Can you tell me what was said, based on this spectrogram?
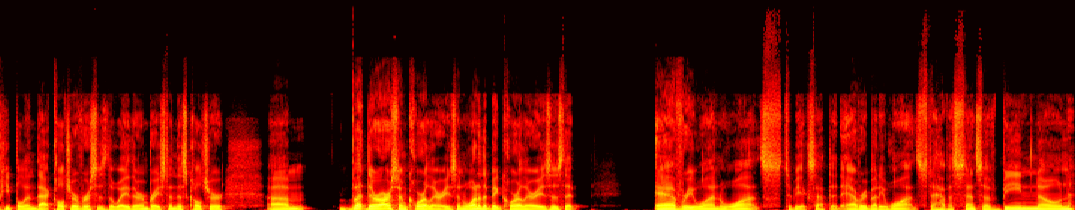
people in that culture versus the way they're embraced in this culture. Um, but there are some corollaries, and one of the big corollaries is that everyone wants to be accepted. Everybody wants to have a sense of being known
